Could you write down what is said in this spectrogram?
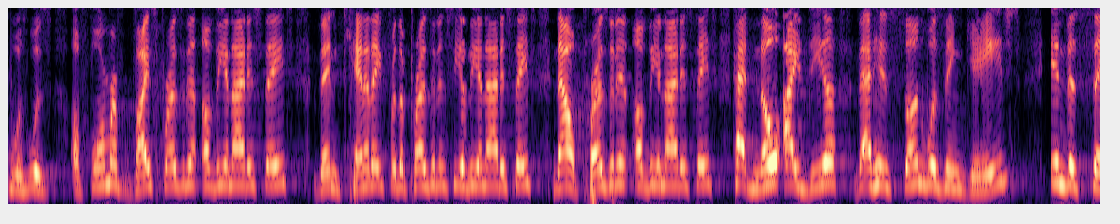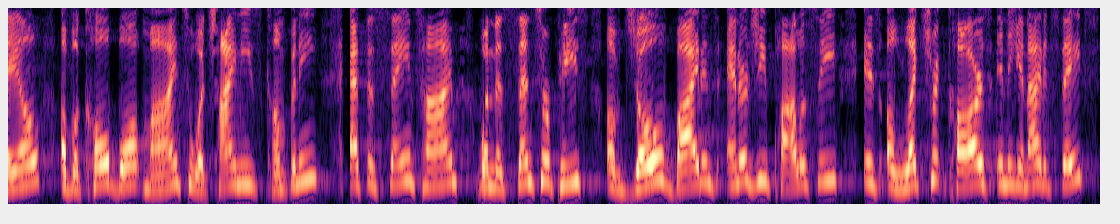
was a former vice president of the United States, then candidate for the presidency of the United States, now president of the United States, had no idea that his son was engaged in the sale of a cobalt mine to a Chinese company at the same time when the centerpiece of Joe Biden's energy policy is electric cars in the United States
